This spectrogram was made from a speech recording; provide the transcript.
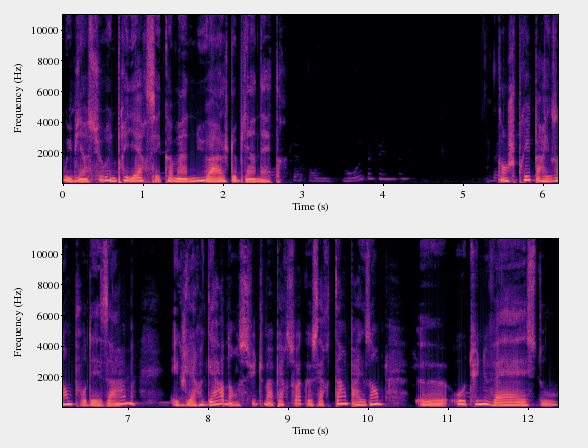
Oui, bien sûr, une prière, c'est comme un nuage de bien-être. Quand je prie, par exemple, pour des âmes, et que je les regarde ensuite, je m'aperçois que certains, par exemple, euh, ôtent une veste ou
